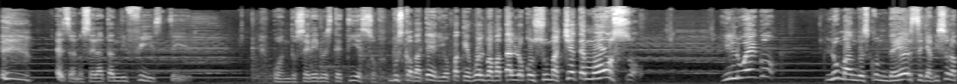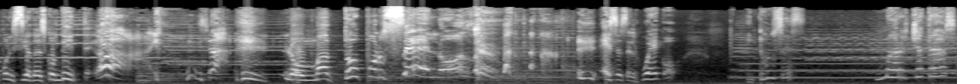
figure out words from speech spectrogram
Eso no será tan difícil. Cuando Sereno esté tieso, busca a Baterio para que vuelva a matarlo con su machete mozo. Y luego lo mando a esconderse y aviso a la policía del escondite. ¡Ay! Ya. Lo mató por celos. Ese es el juego. Entonces, marcha atrás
